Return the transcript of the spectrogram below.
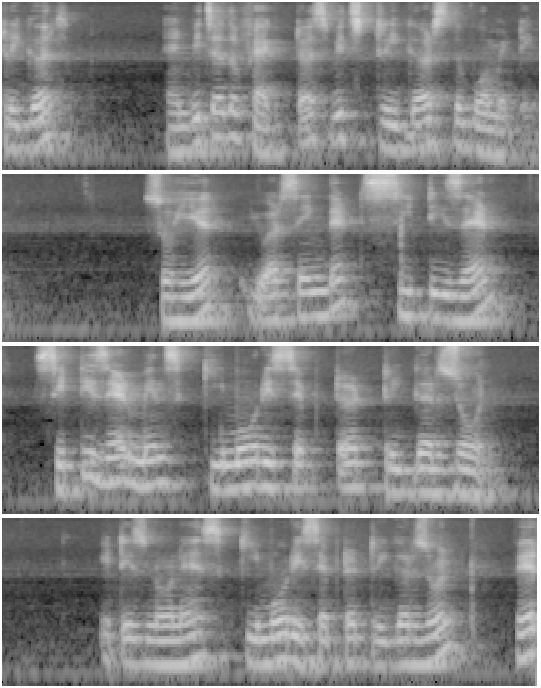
triggers and which are the factors which triggers the vomiting so here you are saying that CTZ CTZ means chemoreceptor trigger zone. It is known as chemoreceptor trigger zone where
